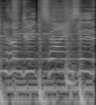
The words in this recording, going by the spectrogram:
100 times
